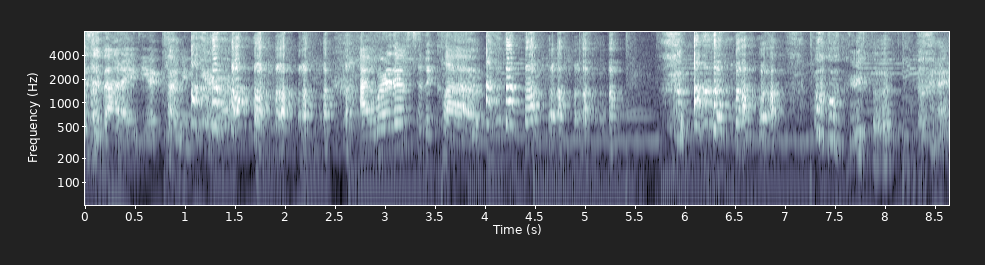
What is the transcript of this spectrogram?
Is a bad idea coming here. I wear those to the club. oh my god. Okay.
